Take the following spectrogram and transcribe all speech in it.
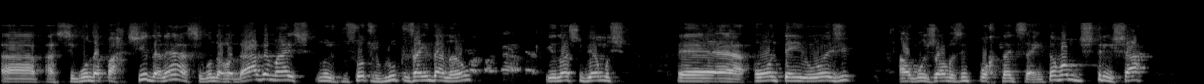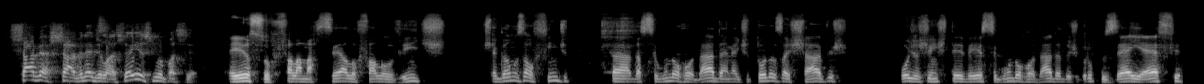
a, a segunda partida, né? a segunda rodada, mas nos, nos outros grupos ainda não. E nós tivemos é, ontem e hoje alguns jogos importantes aí. Então vamos destrinchar chave a chave, né, Dilácio? É isso, meu parceiro? É isso. Fala Marcelo, fala ouvinte. Chegamos ao fim de, da, da, segunda rodada né, de todas as chaves. Hoje a gente teve a segunda rodada dos grupos E e F.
